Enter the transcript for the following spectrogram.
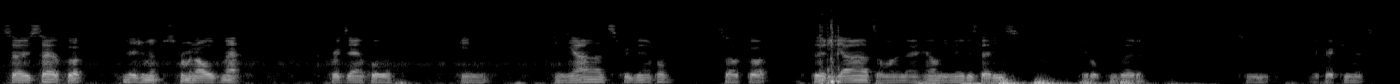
So say I've got measurements from an old map, for example, in in yards, for example. So I've got 30 yards, I want to know how many meters that is. It'll convert it to the correct units.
